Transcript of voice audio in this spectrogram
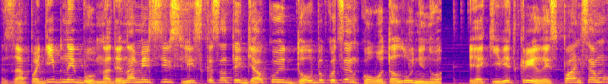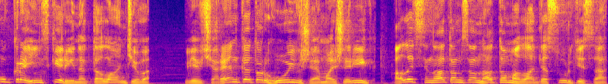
За подібний бум на динамівців слід сказати дякую Довбику Ценкову та Луніну, які відкрили іспанцям український ринок талантів. Вівчаренка торгують вже майже рік, але ціна там занадто мала для Суркіса.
